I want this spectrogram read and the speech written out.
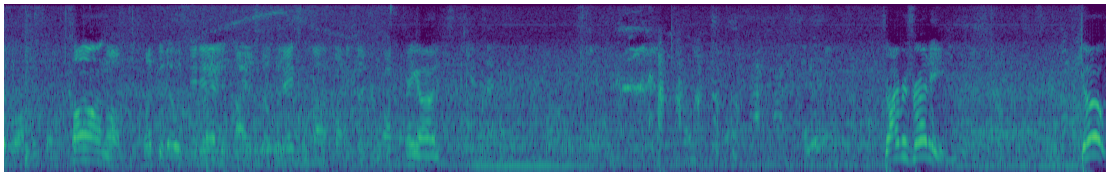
That's like wrong. Kong. Oh, that's good. That was It bad is. and high stuff. Jason's on the phone. He says you're fucking. Hang on. Drivers ready. Go.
